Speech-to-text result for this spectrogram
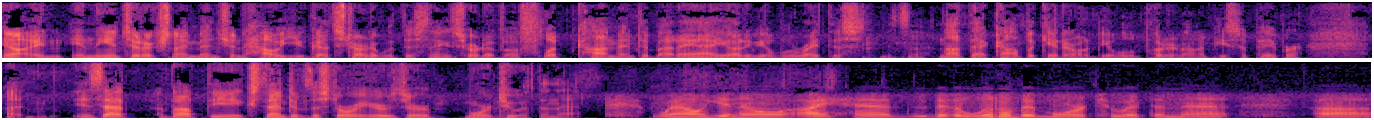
You know, in, in the introduction, I mentioned how you got started with this thing, sort of a flip comment about, "Hey, you ought to be able to write this. It's not that complicated. I ought to be able to put it on a piece of paper." Uh, is that about the extent of the story, or is there more to it than that? Well, you know, I had there's a little bit more to it than that. Uh,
